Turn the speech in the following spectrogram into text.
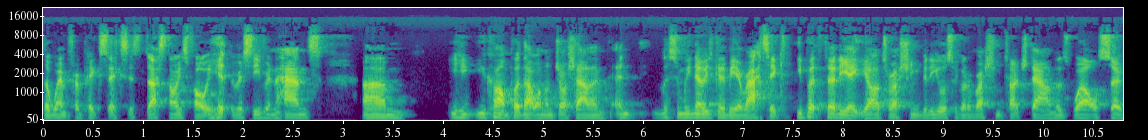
that went for a pick six. It's, That's not his fault. He hit the receiver in the hands. Um, you, you can't put that one on Josh Allen. And listen, we know he's going to be erratic. He put 38 yards rushing, but he also got a rushing touchdown as well. So,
